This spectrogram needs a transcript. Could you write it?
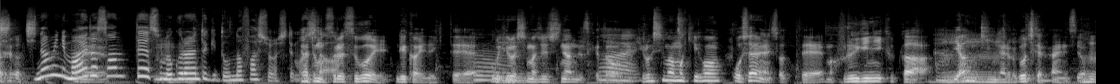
ち ちなみに前田さんってそのぐらいの時どんなファッションしてました、いやでもそれすごい理解できて、うん。僕広島出身なんですけど、はい。広島も基本おしゃれな人って、まあ、古着に行くかうんヤンキーになるかどっちかじゃないんですよ。なる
